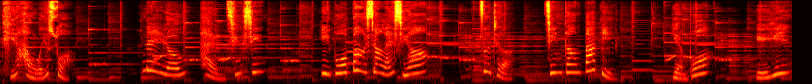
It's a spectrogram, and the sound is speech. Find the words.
题很猥琐，内容很清新，一波爆笑来袭哦！作者：金刚芭比，演播：余音。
